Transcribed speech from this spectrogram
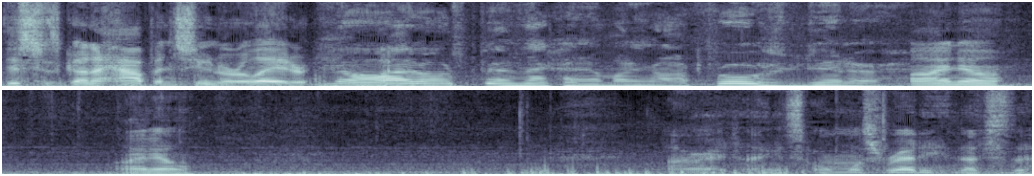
this is going to happen sooner or later. No, I don't spend that kind of money on a frozen dinner. I know, I know. All right, I think it's almost ready. That's the.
